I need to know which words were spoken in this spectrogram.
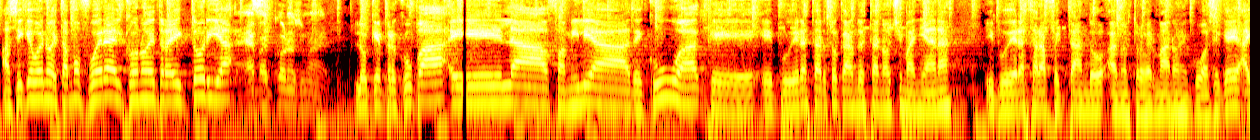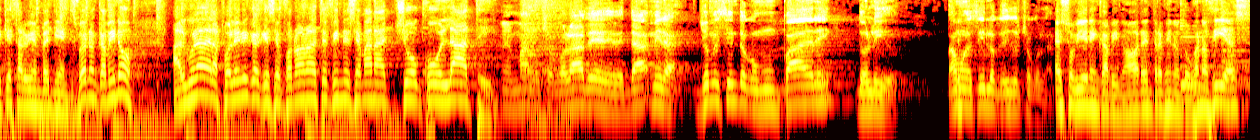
Así que bueno, estamos fuera del cono de trayectoria. Lo que preocupa es la familia de Cuba que eh, pudiera estar tocando esta noche y mañana y pudiera estar afectando a nuestros hermanos en Cuba. Así que hay que estar bien pendientes. Bueno, en camino, alguna de las polémicas que se formaron este fin de semana, chocolate. Mi hermano, chocolate, de verdad. Mira, yo me siento como un padre dolido. Vamos a decir lo que hizo chocolate. Eso viene en camino, ahora en tres minutos. Buenos días.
